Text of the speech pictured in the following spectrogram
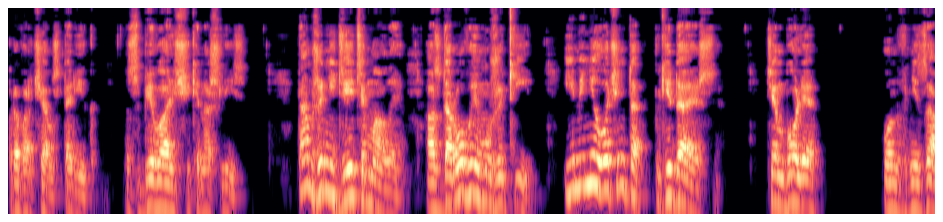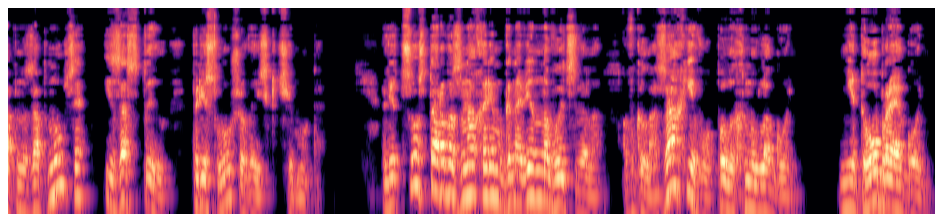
проворчал старик. Сбивальщики нашлись. Там же не дети малые, а здоровые мужики. Ими не очень-то покидаешься. Тем более он внезапно запнулся и застыл, прислушиваясь к чему-то. Лицо старого знахаря мгновенно выцвело, в глазах его полыхнул огонь. Недобрый огонь,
